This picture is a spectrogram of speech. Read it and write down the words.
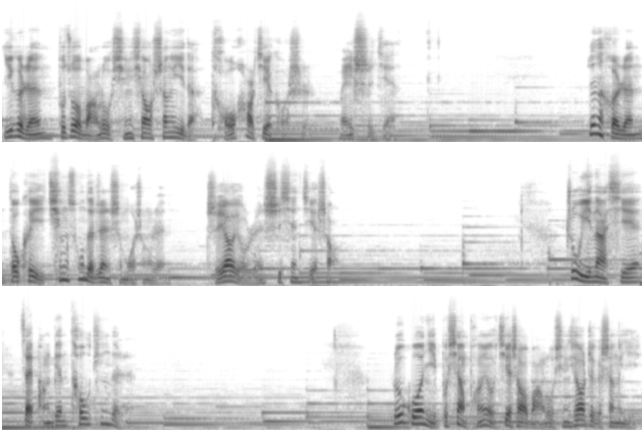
一个人不做网络行销生意的头号借口是没时间。任何人都可以轻松地认识陌生人，只要有人事先介绍。注意那些在旁边偷听的人。如果你不向朋友介绍网络行销这个生意，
